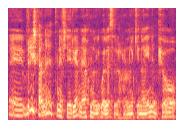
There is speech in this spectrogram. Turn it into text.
ε, βρίσκανε την ευκαιρία να έχουν λίγο ελεύθερο χρόνο και να είναι πιο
